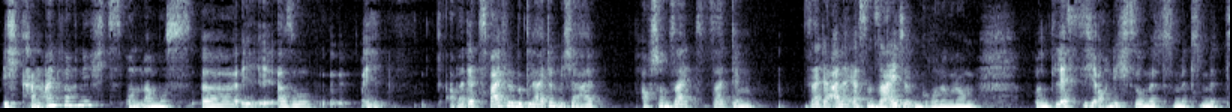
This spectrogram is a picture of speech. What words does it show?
ich kann einfach nichts und man muss, äh, also, äh, aber der Zweifel begleitet mich ja halt auch schon seit, seit dem, seit der allerersten Seite im Grunde genommen und lässt sich auch nicht so mit, mit, mit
